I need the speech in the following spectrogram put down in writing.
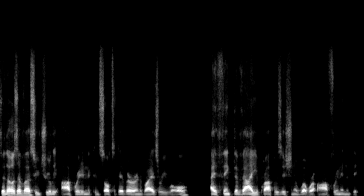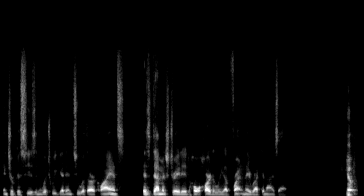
to those of us who truly operate in a consultative or an advisory role i think the value proposition of what we're offering and the intricacies in which we get into with our clients is demonstrated wholeheartedly up front and they recognize that Yep.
